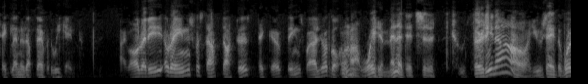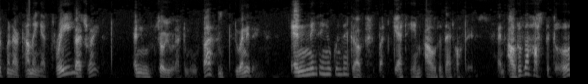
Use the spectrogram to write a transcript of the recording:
Take Leonard up there for the weekend. I've already arranged for staff doctors to take care of things while you're gone. Oh, now, wait a minute. It's uh, 2.30 now. You say the workmen are coming at 3? That's right. And so you'll have to move fast. Do anything. Anything you can think of. But get him out of that office. and out of the hospital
